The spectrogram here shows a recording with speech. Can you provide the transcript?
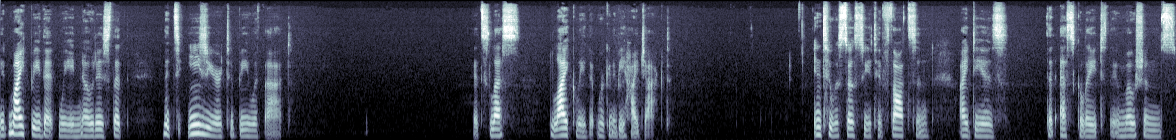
it might be that we notice that it's easier to be with that. It's less likely that we're going to be hijacked into associative thoughts and ideas that escalate the emotions.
